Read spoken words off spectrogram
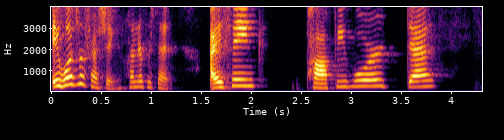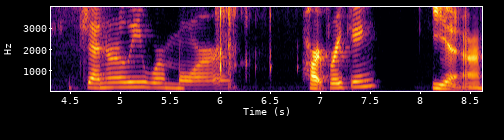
It was refreshing, hundred percent. I think Poppy War deaths generally were more heartbreaking yeah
